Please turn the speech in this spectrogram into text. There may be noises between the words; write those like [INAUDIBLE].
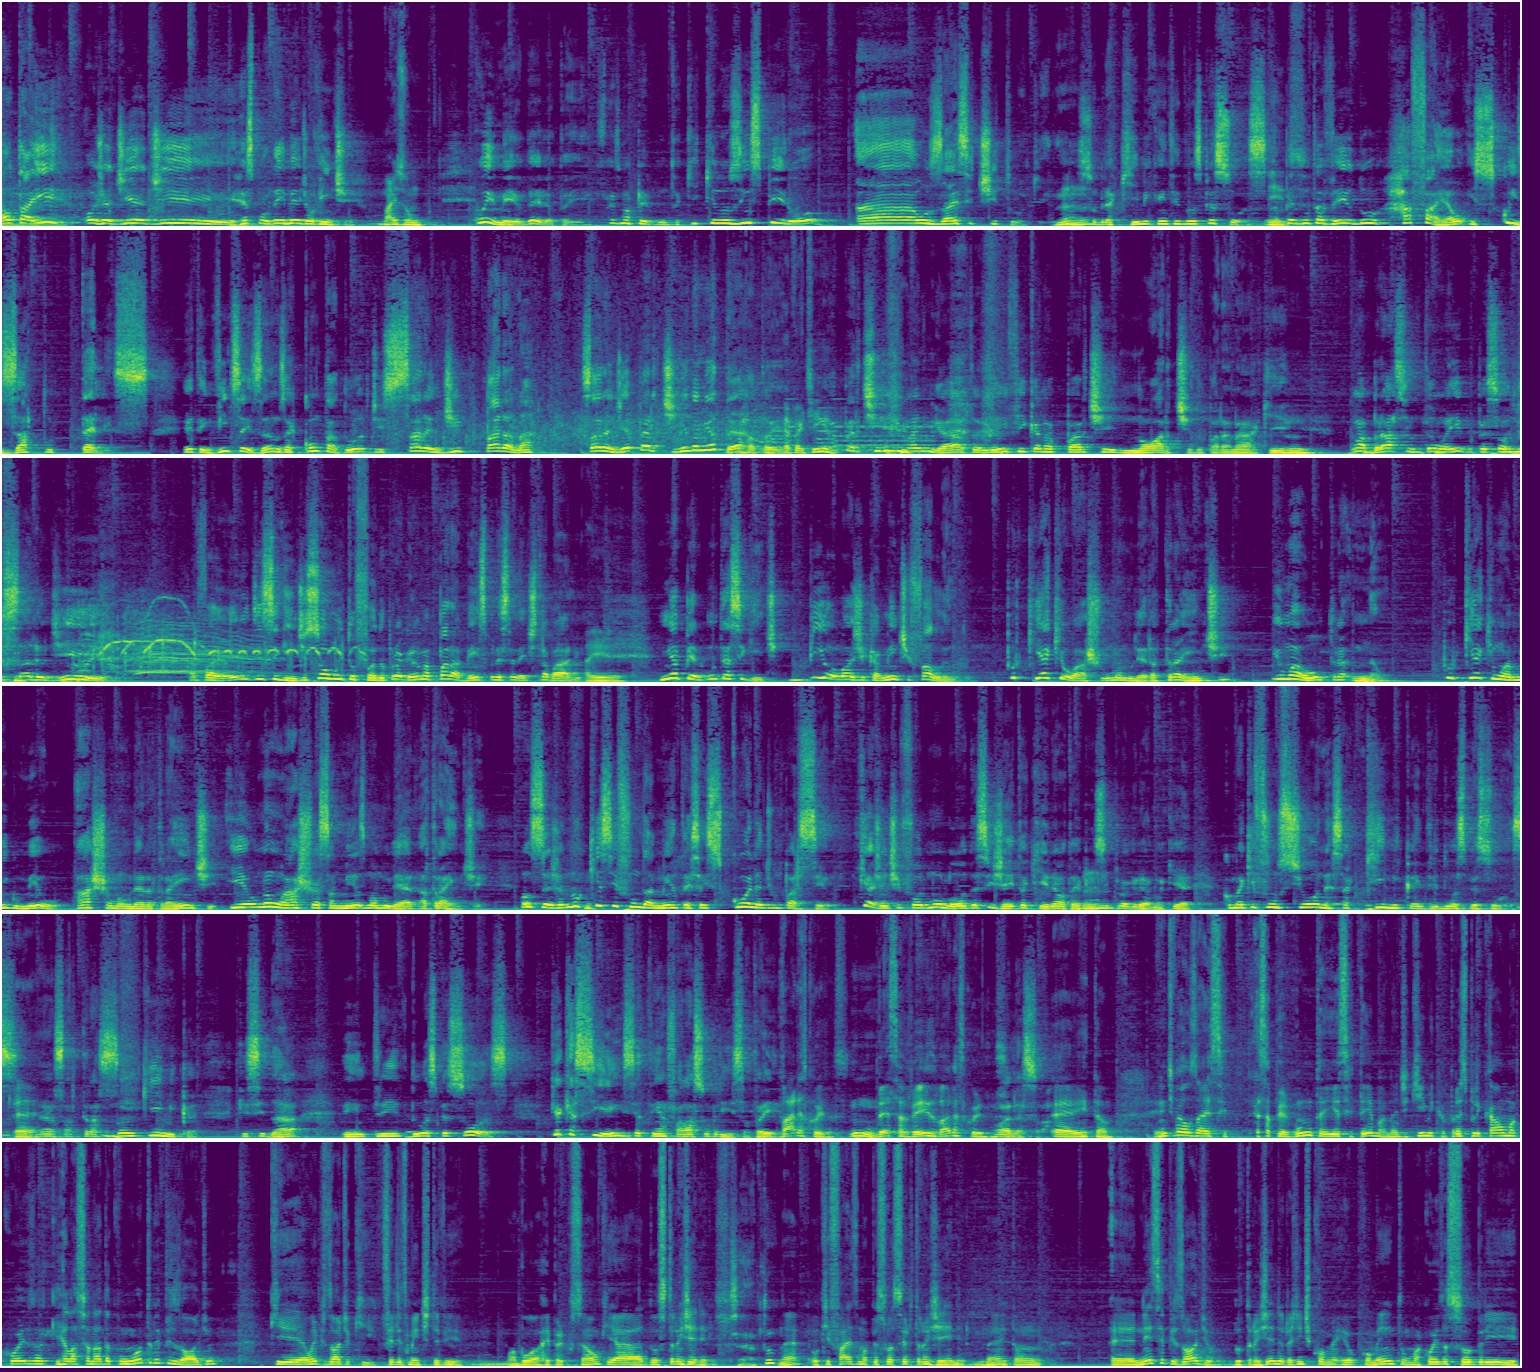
Altair, hoje é dia de responder e-mail de ouvinte. Mais um. O e-mail dele, Altair, faz uma pergunta aqui que nos inspirou a usar esse título aqui, né? Sobre a química entre duas pessoas. A Isso. pergunta veio do Rafael Esquisato Teles. Ele tem 26 anos, é contador de Sarandi, Paraná. Sarandi é pertinho da minha terra, Altair. É pertinho? É pertinho de Maringá, também fica na parte norte do Paraná aqui. Um abraço então aí pro pessoal de Sarandi. Rafael, ele diz o seguinte: sou muito fã do programa, parabéns pelo excelente trabalho. Aí. Minha pergunta é a seguinte: biologicamente falando, por que é que eu acho uma mulher atraente e uma outra não? Por que é que um amigo meu acha uma mulher atraente e eu não acho essa mesma mulher atraente? Ou seja, no que se fundamenta essa escolha de um parceiro? Que a gente formulou desse jeito aqui, né, Altair, para esse programa, que é como é que funciona essa química entre duas pessoas, É. né, essa atração química que se dá entre duas pessoas. O que é que a ciência tem a falar sobre isso, Altair? Várias coisas. Hum. Dessa vez, várias coisas. Olha só. É, então. A gente vai usar esse- essa pergunta e esse tema né, de química para explicar uma coisa que relacionada com outro episódio, que é um episódio que felizmente teve uma boa repercussão, que é a dos transgêneros. Certo? né? O que faz uma pessoa ser transgênero, né? Então, é, nesse episódio do transgênero, a gente come- eu comento uma coisa sobre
